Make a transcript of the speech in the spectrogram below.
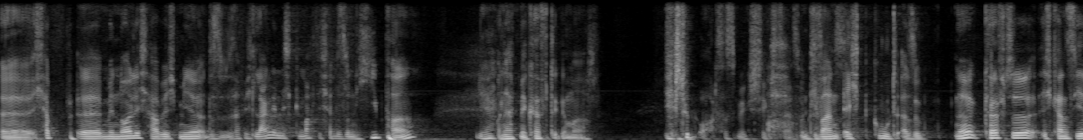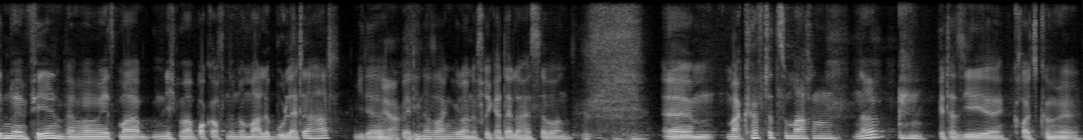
Äh, ich habe äh, mir neulich habe ich mir, das, das habe ich lange nicht gemacht. Ich hatte so einen Heeper yeah. und er hat mir Köfte gemacht. Ja, stimmt. Oh, das hast du mir geschickt. Oh, also und die waren echt gut. Also ne, Köfte, ich kann es jedem nur empfehlen, wenn man jetzt mal nicht mal Bock auf eine normale Boulette hat, wie der ja. Berliner sagen würde, oder eine Frikadelle heißt der bei uns. ähm, mal Köfte zu machen, ne? Petersilie, Kreuzkümmel,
